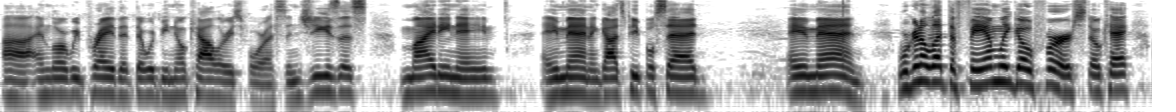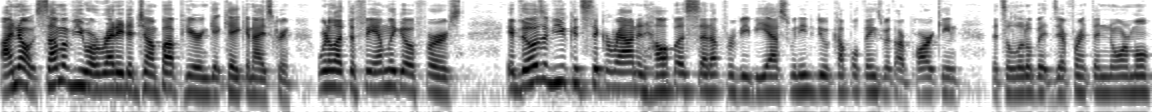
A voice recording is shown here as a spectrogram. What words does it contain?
Uh, and Lord, we pray that there would be no calories for us. In Jesus' mighty name, amen. And God's people said, Amen. We're going to let the family go first, okay? I know some of you are ready to jump up here and get cake and ice cream. We're going to let the family go first. If those of you could stick around and help us set up for VBS, we need to do a couple things with our parking that's a little bit different than normal.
